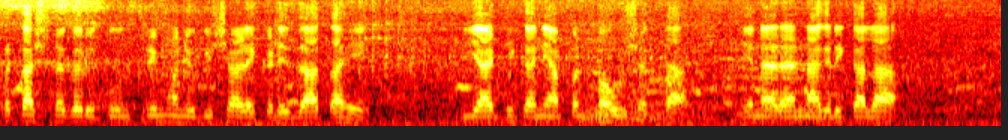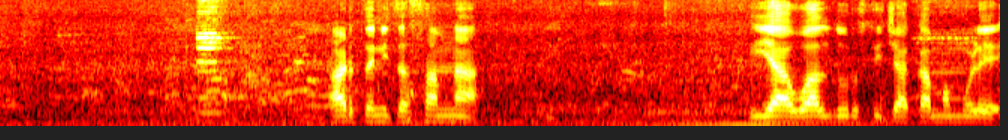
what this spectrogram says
प्रकाशनगर इथून श्रीमान योगी शाळेकडे जात आहे. या ठिकाणी आपण पाहू शकता येणाऱ्या नागरिकाला अडचणीचा सामना या वाल दुरुस्तीच्या कामामुळे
